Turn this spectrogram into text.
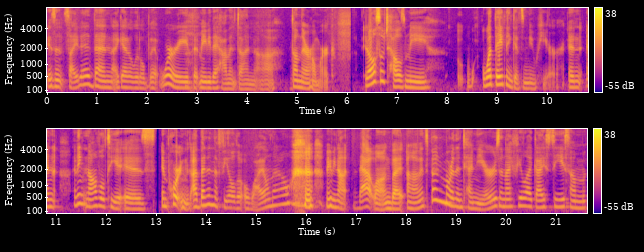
isn't cited, then I get a little bit worried that maybe they haven't done uh, done their homework. It also tells me what they think is new here. And and I think novelty is important. I've been in the field a while now, maybe not that long, but um, it's been more than 10 years, and I feel like I see some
